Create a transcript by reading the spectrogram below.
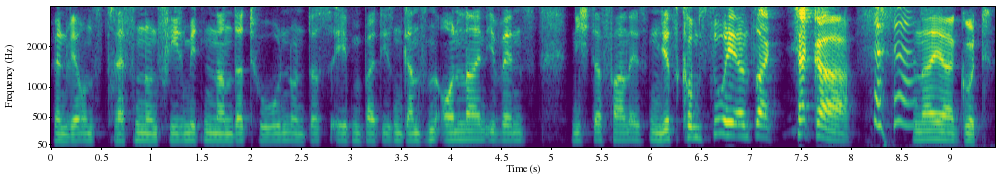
wenn wir uns treffen und viel miteinander tun und das eben bei diesen ganzen Online-Events nicht der Fall ist. Und jetzt kommst du her und sagst, Tschakka! naja, gut.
